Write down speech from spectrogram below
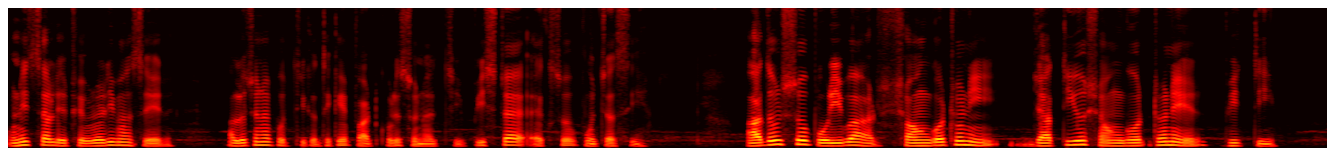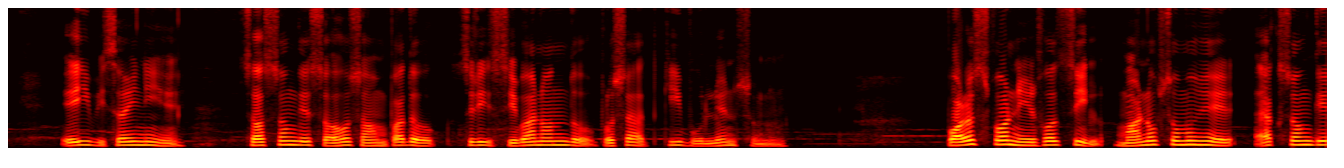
উনিশ সালের ফেব্রুয়ারি মাসের আলোচনা পত্রিকা থেকে পাঠ করে শোনাচ্ছি। পৃষ্ঠা একশো পঁচাশি। আদর্শ পরিবার সংগঠনই জাতীয় সংগঠনের ভিত্তি। এই বিষয় নিয়ে সৎসঙ্গের সহ সম্পাদক শ্রী শিবানন্দ প্রসাদ কি বললেন শুনুন। পরস্পর নির্ভরশীল মানবসমূহের একসঙ্গে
